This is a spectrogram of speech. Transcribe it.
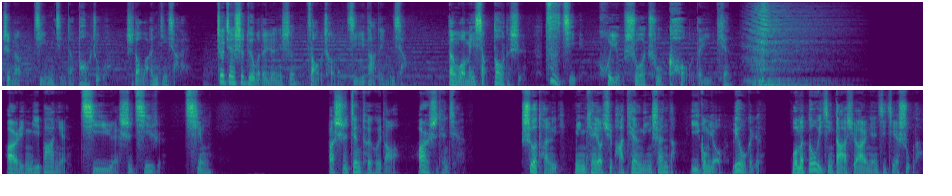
只能紧紧地抱住我，直到我安定下来。这件事对我的人生造成了极大的影响，但我没想到的是。自己会有说出口的一天。二零一八年七月十七日，晴。把时间推回到二十天前，社团里明天要去爬天灵山的，一共有六个人。我们都已经大学二年级结束了，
